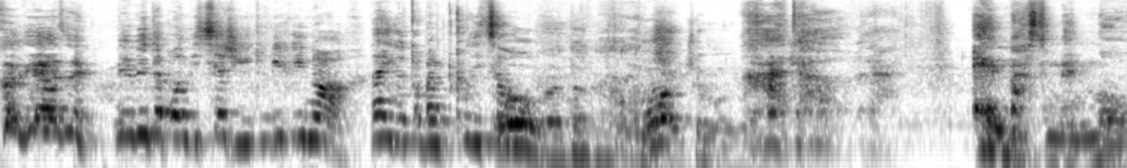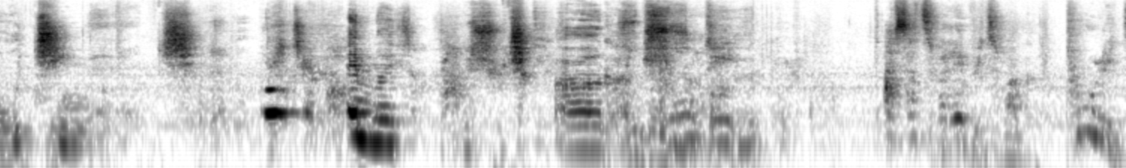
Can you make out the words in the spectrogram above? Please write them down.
ხაგეაზე მე ვიდა პოლიციაში იტვიყინა აი ოტო მე მტკლიცა ხო ჩემო ხადაურა ემას მე მოუჯინე ბიჭებო, ემა ის დავშვიდე. გამშვიდი. ასაცველებიც მაგ, ფულით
